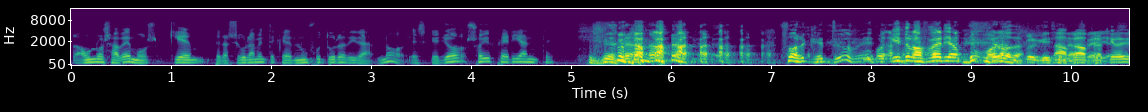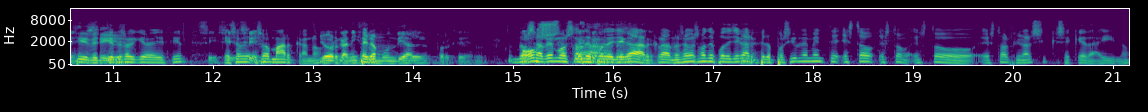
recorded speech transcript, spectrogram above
aún no sabemos quién, pero seguramente que en un futuro dirá, no, es que yo soy feriante. porque tuve. Porque hizo una feria boluda. Porque hice No, una no, pero feria, quiero sí. decir, ¿me Sí. entiendes lo que quiero decir? Sí, que sí, eso, sí. eso marca, ¿no? Yo organizo Pero- un mundial porque... no Ostras. sabemos a dónde puede llegar, claro, no sabemos a dónde puede llegar, pero posiblemente esto, esto, esto, esto al final sí que se queda ahí, ¿no?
